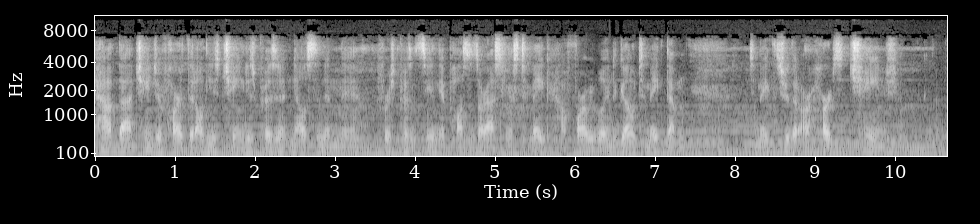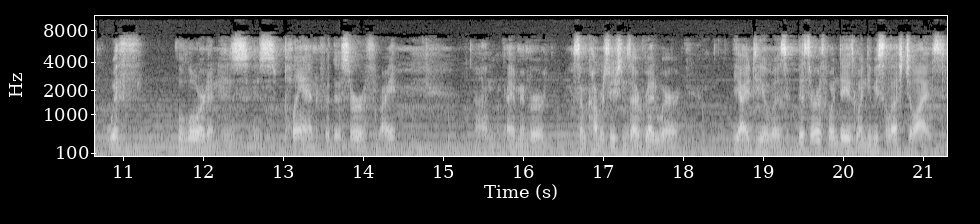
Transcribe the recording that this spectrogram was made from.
have that change of heart that all these changes President Nelson and the First Presidency and the Apostles are asking us to make? How far are we willing to go to make them? To make sure that our hearts change with the Lord and His His plan for this earth, right? Um, I remember some conversations I've read where the idea was this earth one day is going to be celestialized.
